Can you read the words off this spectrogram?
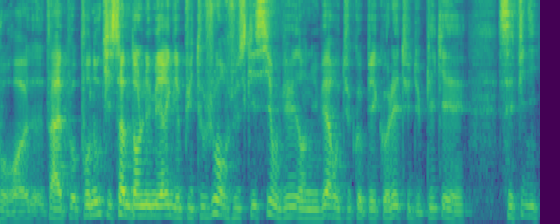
pour, euh, pour, nous qui sommes dans le numérique depuis toujours, jusqu'ici, on vivait dans l'univers où tu copiais-coller, tu dupliquais, c'est fini.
